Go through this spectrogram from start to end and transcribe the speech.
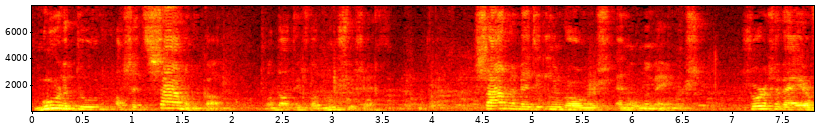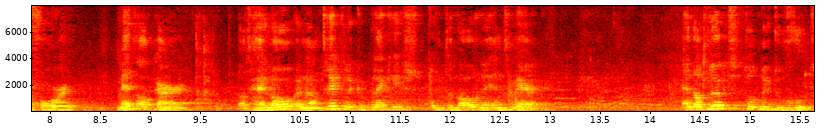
moeilijk doen als het samen kan? Want dat is wat Moesje zegt. Samen met de inwoners en ondernemers zorgen wij ervoor met elkaar dat Heilo een aantrekkelijke plek is om te wonen en te werken. En dat lukt tot nu toe goed.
